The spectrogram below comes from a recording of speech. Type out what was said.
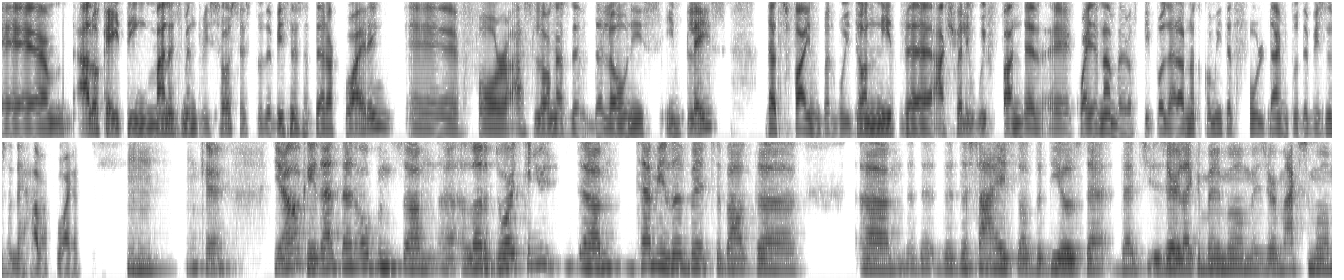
um, allocating management resources to the business that they're acquiring uh, for as long as the, the loan is in place. That's fine, but we don't need the. Actually, we funded uh, quite a number of people that are not committed full time to the business that they have acquired. Mm-hmm. Okay. Yeah, okay, that that opens um, a, lot of doors. Can you um, tell me a little bit about the, um, the, the the size of the deals that that is there like a minimum? Is there a maximum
